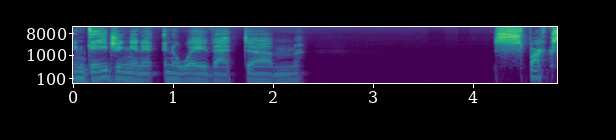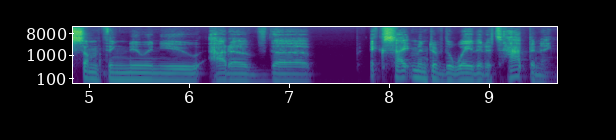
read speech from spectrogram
engaging in it in a way that um, sparks something new in you out of the excitement of the way that it's happening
